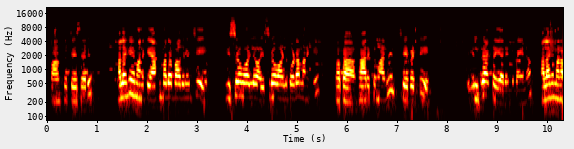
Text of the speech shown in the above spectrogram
స్పాన్సర్ చేశారు. అలాగే మనకి అహ్మదాబాద్ నుంచి ఇస్రో వాళ్ళు ఇస్రో వాళ్ళు కూడా మనకి ఒక కార్యక్రమాన్ని చేపట్టి ఇంటరాక్ట్ అయ్యారండి మెయిన్ అలాగే మన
